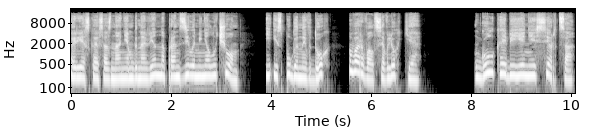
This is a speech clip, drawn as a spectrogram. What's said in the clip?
Резкое сознание мгновенно пронзило меня лучом, и испуганный вдох ворвался в легкие. Гулкое биение сердца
